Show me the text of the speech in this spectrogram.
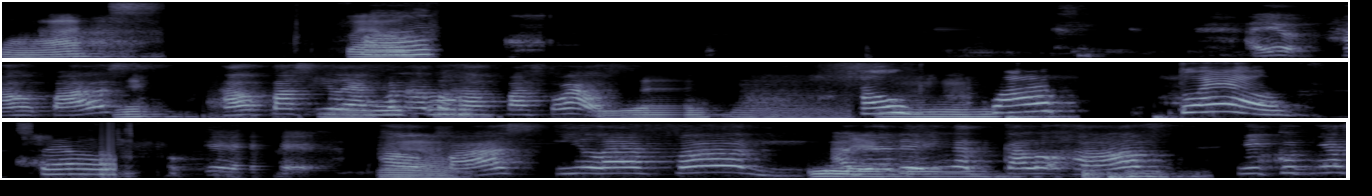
past twelve Ayo, half past, Eh. half past 11 atau half past 12? How past twelve. Twelve. Oke, half past 11. Adik-adik 11. ingat kalau half ngikutnya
